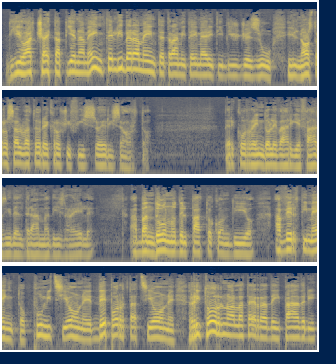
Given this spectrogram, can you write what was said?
Dio accetta pienamente e liberamente tramite i meriti di Gesù, il nostro Salvatore crocifisso e risorto. Percorrendo le varie fasi del dramma di Israele, abbandono del patto con Dio, avvertimento, punizione, deportazione, ritorno alla terra dei padri,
